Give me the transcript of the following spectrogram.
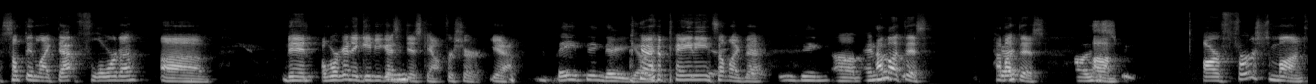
something like that, Florida, um, then we're going to give you guys a discount for sure. Yeah. Painting. There you go. Painting, yeah, something like that. Painting. Um, and how about this? How about this? Oh, this um, our first month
